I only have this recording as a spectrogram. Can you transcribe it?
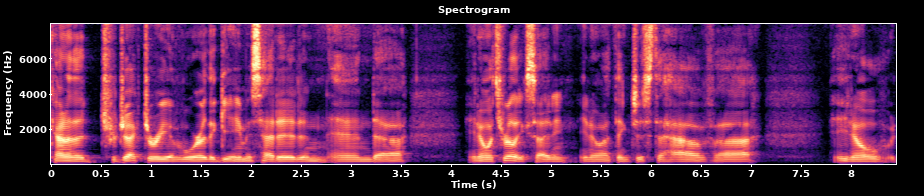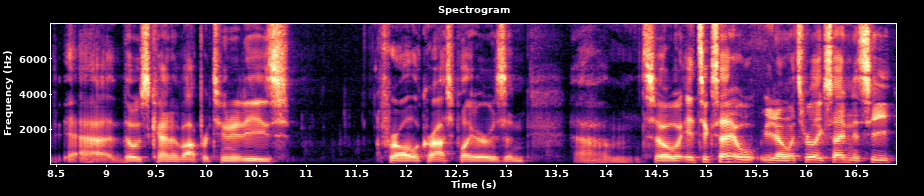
kind of the trajectory of where the game is headed and and uh, you know it's really exciting. You know I think just to have uh, you know uh, those kind of opportunities for all lacrosse players and um, so it's exciting. You know it's really exciting to see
